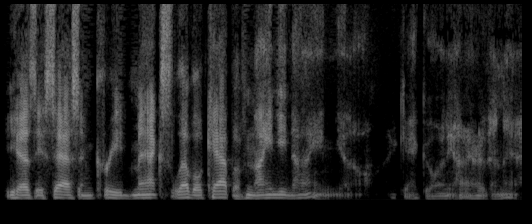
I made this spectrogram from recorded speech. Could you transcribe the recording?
He has the Assassin's Creed max level cap of 99, you know. He can't go any higher than that.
